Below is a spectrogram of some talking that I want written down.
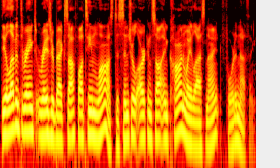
The 11th ranked Razorback softball team lost to Central Arkansas and Conway last night, 4 to nothing.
